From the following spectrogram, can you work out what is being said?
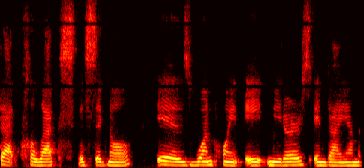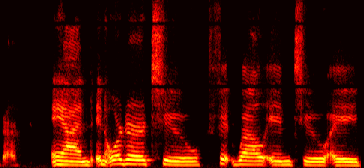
that collects the signal is 1.8 meters in diameter. And in order to fit well into a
